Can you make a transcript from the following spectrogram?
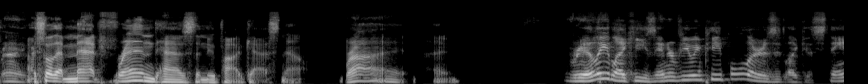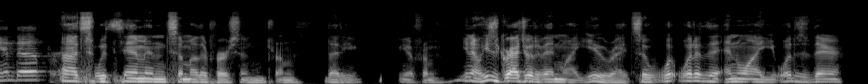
Right. I saw that Matt Friend has the new podcast now. Right. Right. Really? Like he's interviewing people, or is it like a stand up? Or Uh, it's with him and some other person from that he, you know, from you know, he's a graduate of NYU, right? So what what are the NYU? What is their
